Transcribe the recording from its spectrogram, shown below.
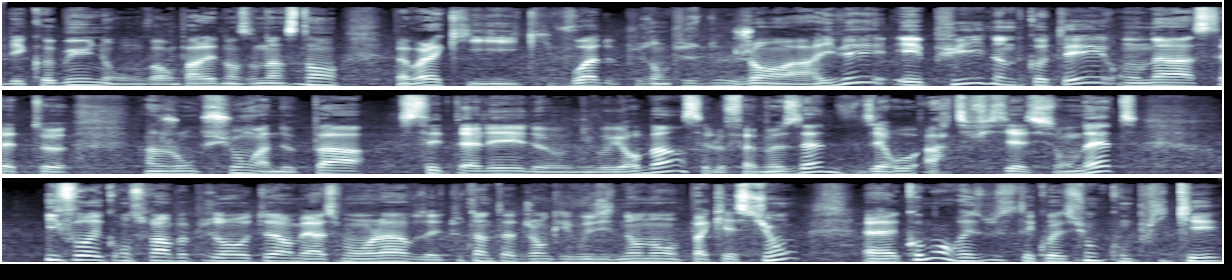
des- communes, on va en parler dans un instant, bah, voilà, qui, voient de plus en plus de gens arriver, et puis d'un autre côté, on a cette euh, injonction à ne pas s'étaler au niveau urbain, c'est le fameux ZAN, zéro artificialisation nette. Il faudrait construire un peu plus en hauteur, mais à ce moment-là, vous avez tout un tas de gens qui vous disent non, non, pas question. Euh, comment on résout cette équation compliquée?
